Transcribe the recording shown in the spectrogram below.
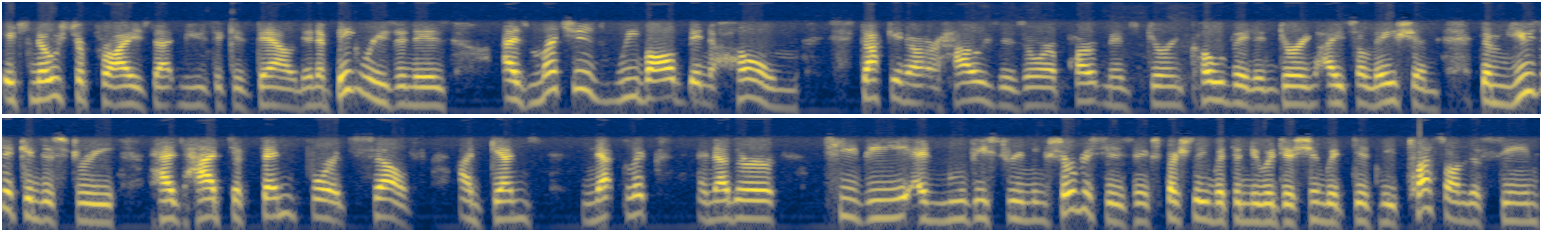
it's no surprise that music is down. And a big reason is as much as we've all been home, stuck in our houses or apartments during COVID and during isolation, the music industry has had to fend for itself against Netflix and other TV and movie streaming services, and especially with the new addition with Disney Plus on the scene.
